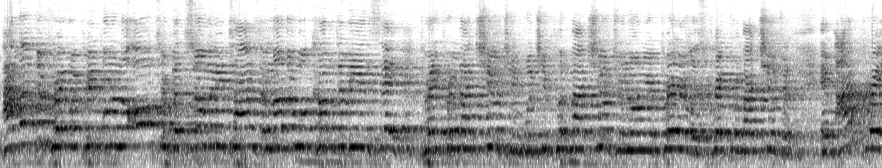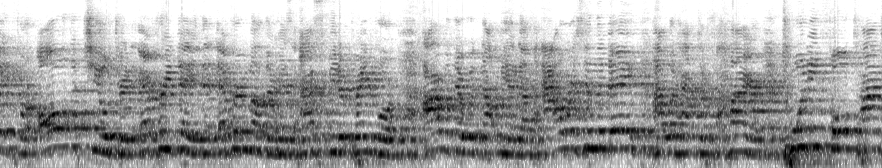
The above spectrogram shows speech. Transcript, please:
I love to pray with people in the altar, but so many times a mother will come to me and say, Pray for my children. Would you put my children on your prayer list? Pray for my children. If I prayed for all the children every day that every mother has asked me to pray for, I there would not be enough hours in the day. I would have to hire 20 full-time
